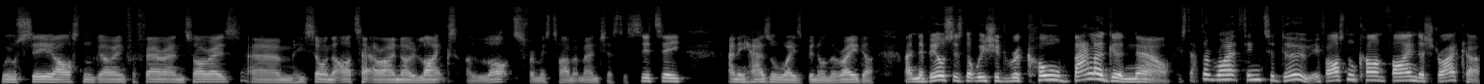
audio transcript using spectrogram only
we'll see Arsenal going for Ferran Torres. Um, he's someone that Arteta, I know, likes a lot from his time at Manchester City, and he has always been on the radar. And Nabil says that we should recall Balogun now. Is that the right thing to do? If Arsenal can't find a striker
